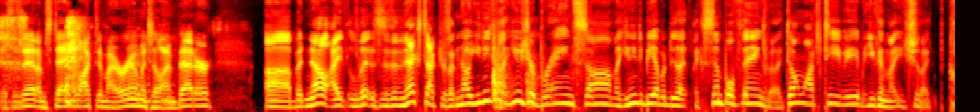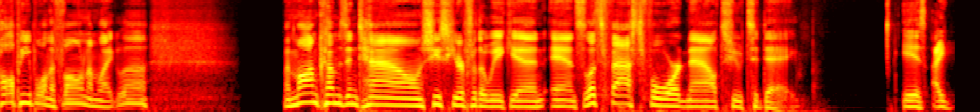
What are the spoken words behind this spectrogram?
This is it. I'm staying locked in my room until I'm better. Uh, but no, I the next doctor's like, no, you need to like use your brain some. Like you need to be able to do like like simple things, but like don't watch TV. But you can like you should like call people on the phone. I'm like, well, my mom comes in town. She's here for the weekend, and so let's fast forward now to today. Is I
